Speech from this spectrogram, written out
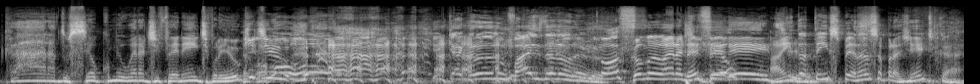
cara do céu, como eu era diferente. Eu Falei, eu que digo. O que, que a grana não faz, né, não, nego? Nossa, Como eu era diferente. Ainda tem esperança pra gente, cara.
